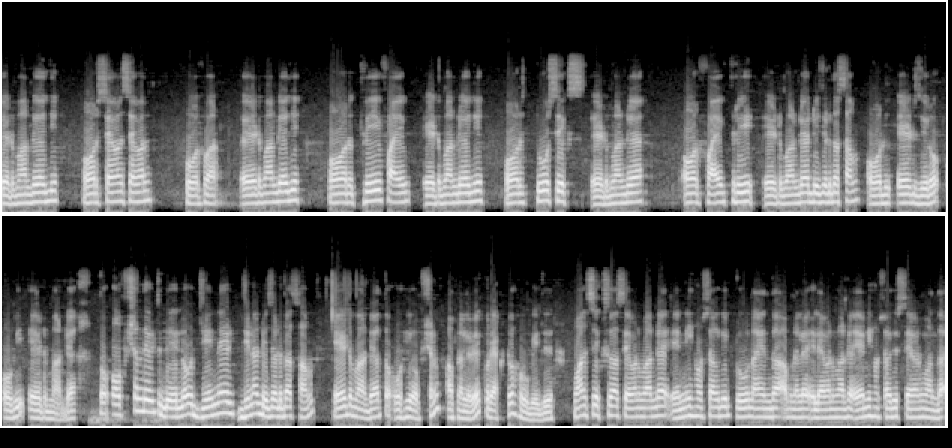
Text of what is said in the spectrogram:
8 बन रहा है जी और 7 7 4 4 8 बन रहा है जी और 3 5 8 बन रहा है जी और 2 6 8 बन रहा है और 5 3 8 बन रहा डिजिट ਦਾ ਸਮ ਔਰ 8 0 ਉਹ ਵੀ 8 ਬਣ ਰਿਹਾ ਤਾਂ ਆਪਸ਼ਨ ਦੇ ਵਿੱਚ ਦੇ ਲਓ ਜਿਹਨੇ ਜਿਨ੍ਹਾਂ ਡਿਜਿਟ ਦਾ ਸਮ 8 ਬਣ ਰਿਹਾ ਤਾਂ ਉਹੀ ਆਪਸ਼ਨ ਆਪਣੇ ਲਈ ਕਰੈਕਟ ਹੋਊਗੀ ਜੀ 1 6 ਦਾ 7 ਬਣ ਰਿਹਾ ਇਹ ਨਹੀਂ ਹੋ ਸਕਦੀ 2 9 ਦਾ ਆਪਣੇ ਲਈ 11 ਬਣ ਰਿਹਾ ਇਹ ਨਹੀਂ ਹੋ ਸਕਦੀ 7 1 ਦਾ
